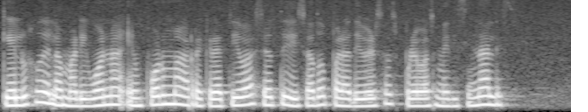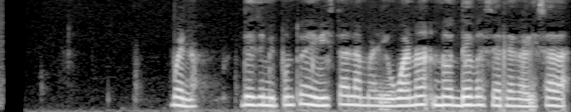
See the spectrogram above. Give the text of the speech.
que el uso de la marihuana en forma recreativa se ha utilizado para diversas pruebas medicinales. Bueno, desde mi punto de vista la marihuana no debe ser legalizada,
